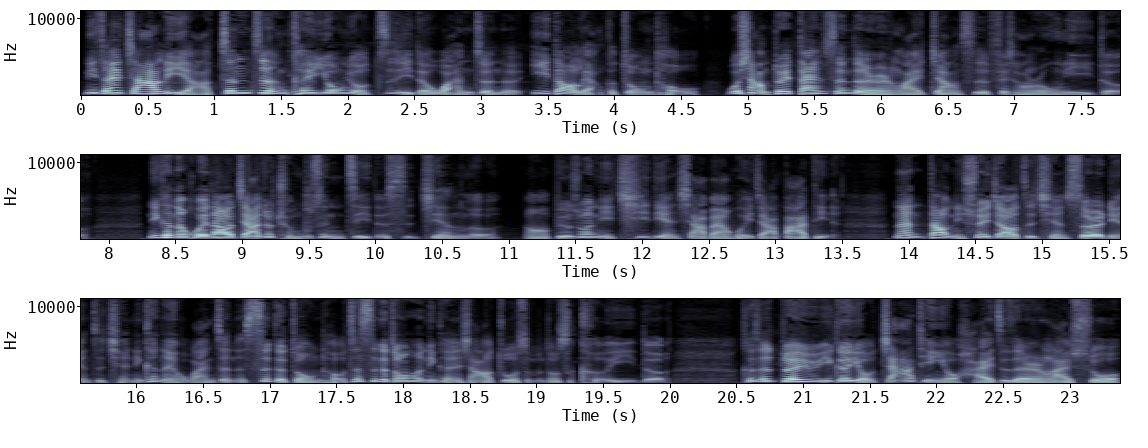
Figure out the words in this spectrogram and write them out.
你在家里啊，真正可以拥有自己的完整的一到两个钟头，我想对单身的人来讲是非常容易的。你可能回到家就全部是你自己的时间了啊。比如说，你七点下班回家，八点。那到你睡觉之前，十二点之前，你可能有完整的四个钟头。这四个钟头，你可能想要做什么都是可以的。可是对于一个有家庭、有孩子的人来说，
